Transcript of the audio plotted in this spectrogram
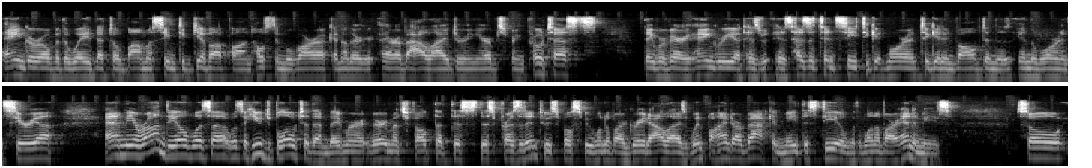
anger over the way that Obama seemed to give up on Hosni Mubarak, another Arab ally, during Arab Spring protests. They were very angry at his his hesitancy to get more to get involved in the in the war in Syria. And the Iran deal was a, was a huge blow to them. They very much felt that this this president, who's supposed to be one of our great allies, went behind our back and made this deal with one of our enemies. So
